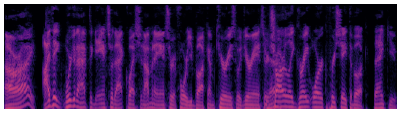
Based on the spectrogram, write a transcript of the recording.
All right. I think we're going to have to answer that question. I'm going to answer it for you, Buck. I'm curious what your answer. Yeah. Charlie, great work. Appreciate the book. Thank you.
